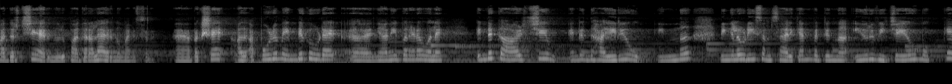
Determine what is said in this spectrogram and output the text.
പതർച്ചയായിരുന്നു ഒരു പതറലായിരുന്നു മനസ്സിന് പക്ഷേ അപ്പോഴും എന്റെ കൂടെ ഞാൻ ഈ പറയണ പോലെ എന്റെ കാഴ്ചയും എന്റെ ധൈര്യവും ഇന്ന് നിങ്ങളോട് ഈ സംസാരിക്കാൻ പറ്റുന്ന ഈ ഒരു വിജയവും ഒക്കെ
